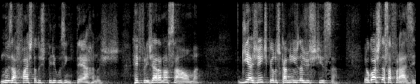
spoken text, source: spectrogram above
nos afasta dos perigos internos refrigera a nossa alma, guia a gente pelos caminhos da justiça. Eu gosto dessa frase.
